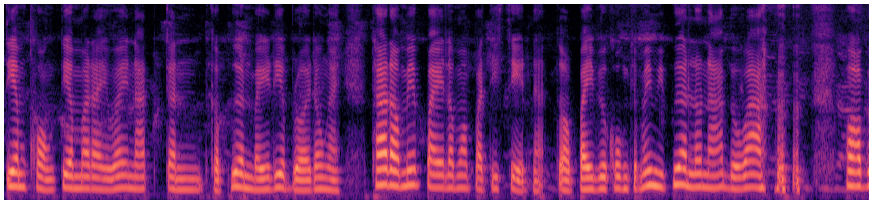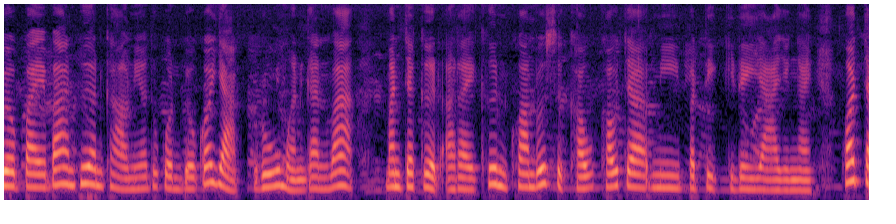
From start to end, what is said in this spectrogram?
เตรียมของเตรียมอะไรไว้นัดกันกับเพื่อนไว้เรียบร้อยแล้วไง ถ้าเราไม่ไปเรามาปฏิเสธน่ะ ต่อไปเบลคงจะไม่มีเพื่อนแล้วนะเบลว่า พอเบลไปบ้านเพื่อนข่าวเนี้ยทุกคนเบลก็อยากรู้เหมือนกันว่า มันจะเกิดอะไรขึ้นความรู้สึกเขาเขาจะมีปฏิกิริยายังไง เพราะใจ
